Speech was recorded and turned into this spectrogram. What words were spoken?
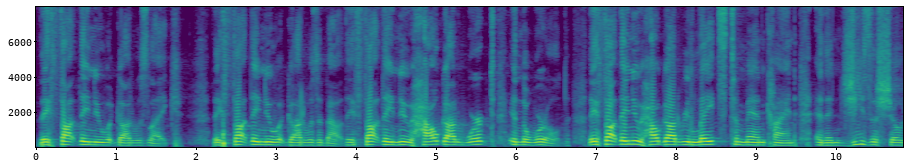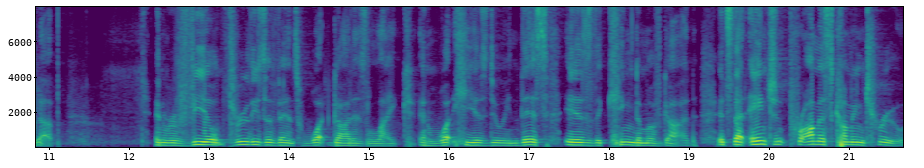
They thought they knew what God was like They thought they knew what God was about. They thought they knew how God worked in the world. They thought they knew how God relates to mankind. And then Jesus showed up and revealed through these events what God is like and what he is doing. This is the kingdom of God. It's that ancient promise coming true.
